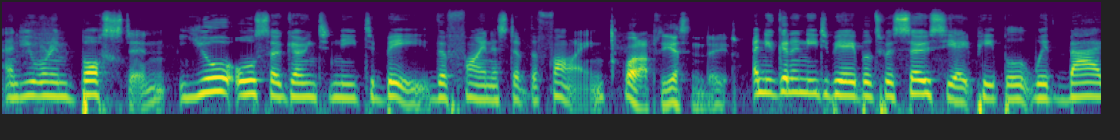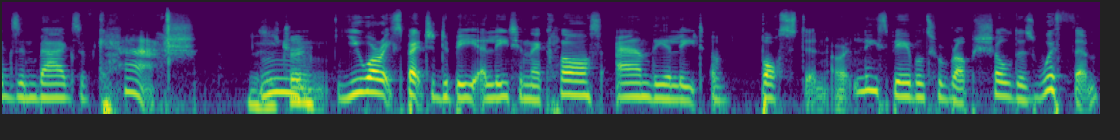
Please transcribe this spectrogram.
and you are in Boston, you're also going to need to be the finest of the fine. Well, absolutely, yes, indeed. And you're going to need to be able to associate people with bags and bags of cash. This is true. Mm. You are expected to be elite in their class and the elite of Boston, or at least be able to rub shoulders with them.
